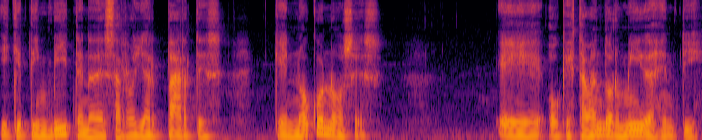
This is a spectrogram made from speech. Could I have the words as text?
y que te inviten a desarrollar partes que no conoces eh, o que estaban dormidas en ti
